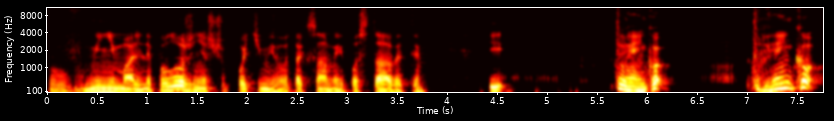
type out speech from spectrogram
в мінімальне положення, щоб потім його так само і поставити. І тугенько, тугенько.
